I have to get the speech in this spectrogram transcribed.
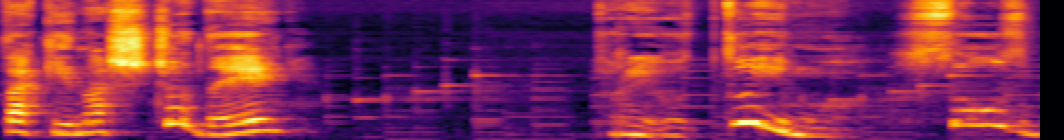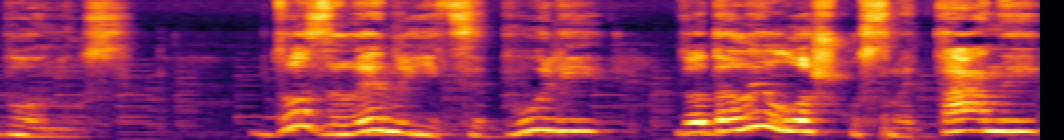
так і на щодень. Приготуємо соус бонус. До зеленої цибулі додали ложку сметани,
